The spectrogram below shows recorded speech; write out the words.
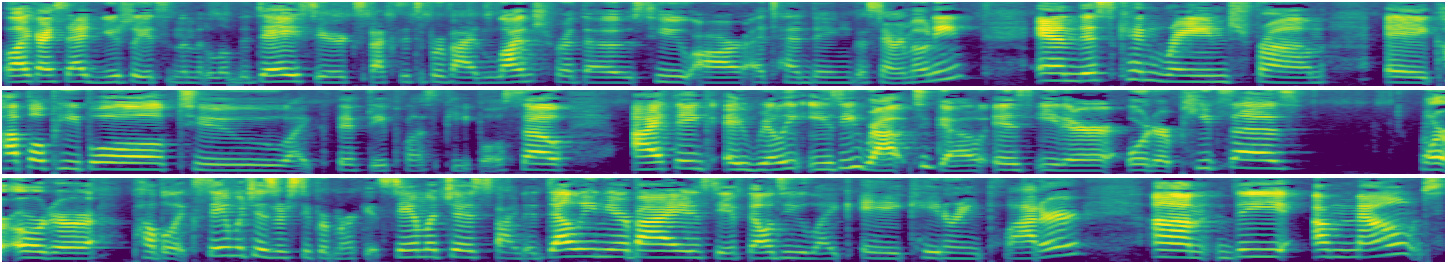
like I said, usually it's in the middle of the day, so you're expected to provide lunch for those who are attending the ceremony. And this can range from a couple people to like 50 plus people. So I think a really easy route to go is either order pizzas or order Publix sandwiches or supermarket sandwiches, find a deli nearby and see if they'll do like a catering platter. Um, the amount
